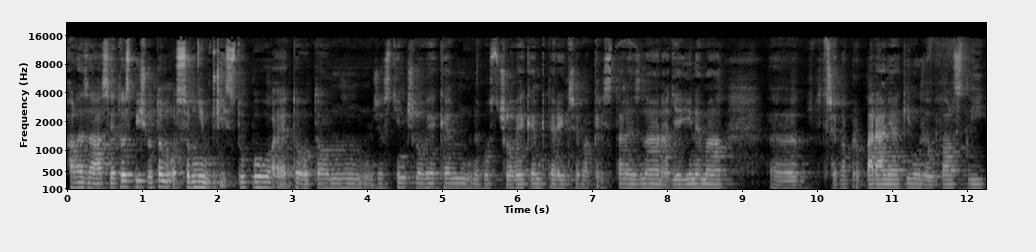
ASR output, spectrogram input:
ale zás je to spíš o tom osobním přístupu a je to o tom, že s tím člověkem nebo s člověkem, který třeba Krista nezná, naději nemá, eh, třeba propadá nějakému zoufalství,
